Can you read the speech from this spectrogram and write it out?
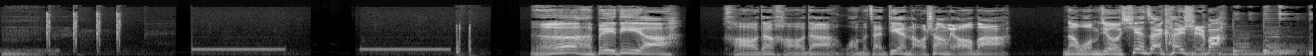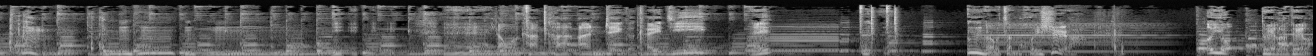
嗯，啊，贝蒂呀，好的好的，我们在电脑上聊吧。那我们就现在开始吧。嗯，嗯哼嗯哼，嘿嘿嘿嘿，哎，让我看看，按这个开机。哎，嗯，嗯，怎么回事啊？哎呦，对了对了。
